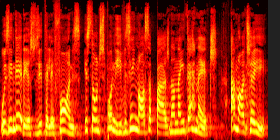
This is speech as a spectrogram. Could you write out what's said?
Os endereços e telefones estão disponíveis em nossa página na internet. Anote aí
